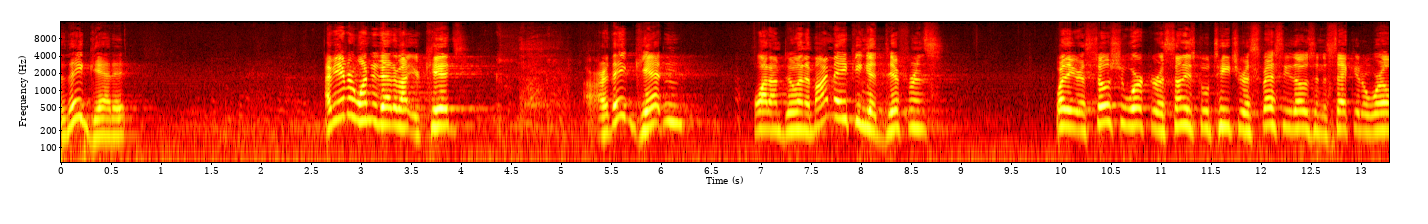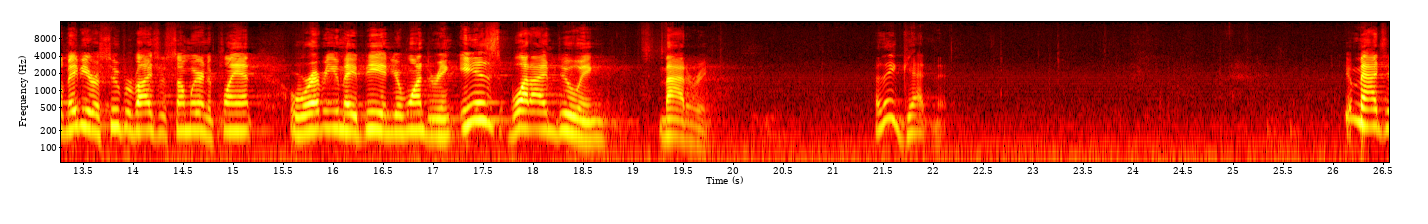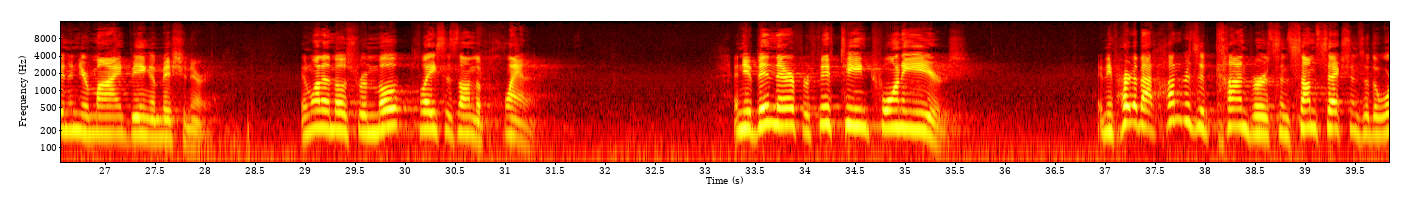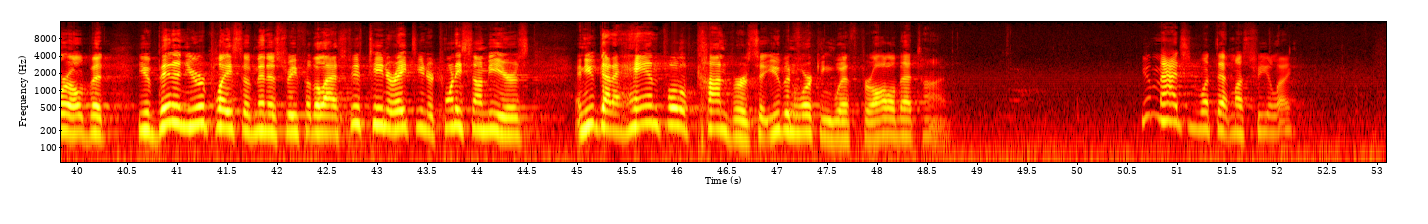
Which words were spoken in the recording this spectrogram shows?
Do they get it? Have you ever wondered that about your kids? Are they getting what I'm doing? Am I making a difference? Whether you're a social worker, a Sunday school teacher, especially those in the secular world, maybe you're a supervisor somewhere in the plant or wherever you may be, and you're wondering, is what I'm doing mattering? Are they getting it? You imagine in your mind being a missionary in one of the most remote places on the planet. And you've been there for 15, 20 years. And you've heard about hundreds of converts in some sections of the world, but you've been in your place of ministry for the last 15 or 18 or 20 some years, and you've got a handful of converts that you've been working with for all of that time. You imagine what that must feel like?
